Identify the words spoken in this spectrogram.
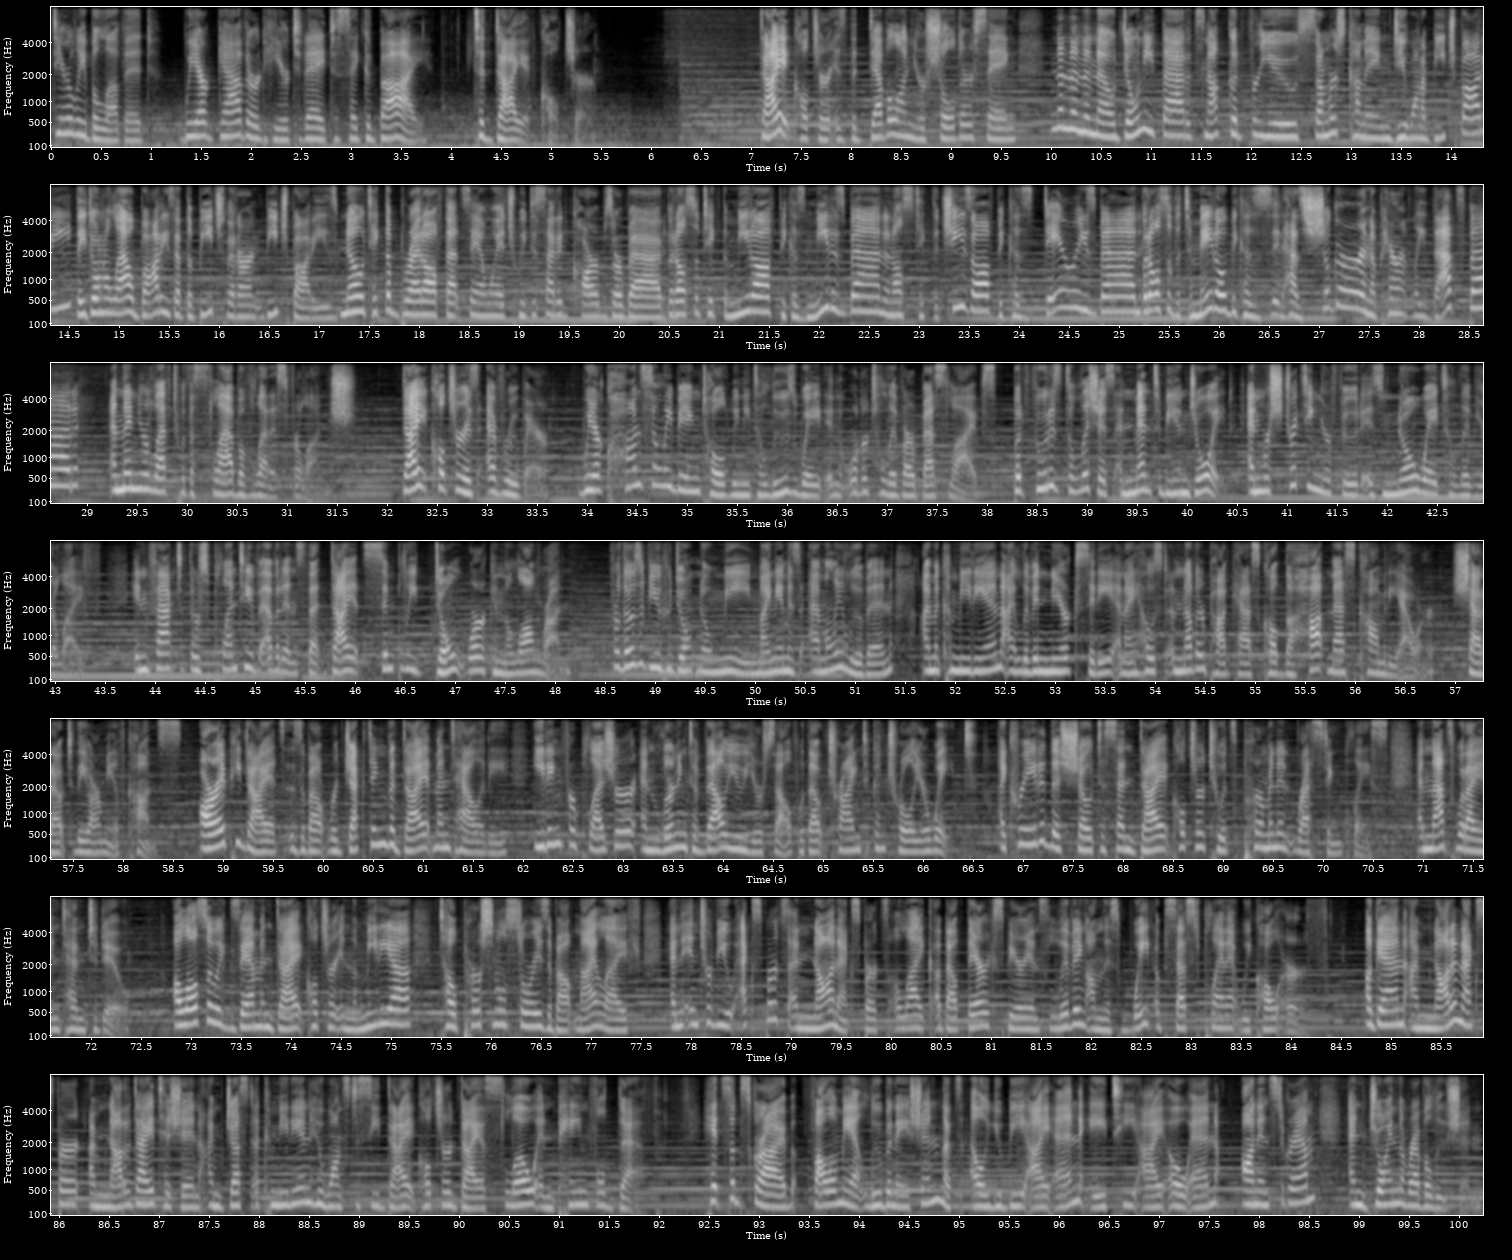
Dearly beloved, we are gathered here today to say goodbye to diet culture. Diet culture is the devil on your shoulder saying, No, no, no, no, don't eat that. It's not good for you. Summer's coming. Do you want a beach body? They don't allow bodies at the beach that aren't beach bodies. No, take the bread off that sandwich. We decided carbs are bad, but also take the meat off because meat is bad, and also take the cheese off because dairy's bad, but also the tomato because it has sugar and apparently that's bad. And then you're left with a slab of lettuce for lunch. Diet culture is everywhere. We are constantly being told we need to lose weight in order to live our best lives. But food is delicious and meant to be enjoyed, and restricting your food is no way to live your life. In fact, there's plenty of evidence that diets simply don't work in the long run. For those of you who don't know me, my name is Emily Lubin. I'm a comedian. I live in New York City and I host another podcast called The Hot Mess Comedy Hour. Shout out to the Army of Cunts. RIP Diets is about rejecting the diet mentality, eating for pleasure, and learning to value yourself without trying to control your weight. I created this show to send diet culture to its permanent resting place, and that's what I intend to do. I'll also examine diet culture in the media, tell personal stories about my life, and interview experts and non experts alike about their experience living on this weight obsessed planet we call Earth. Again, I'm not an expert, I'm not a dietitian, I'm just a comedian who wants to see diet culture die a slow and painful death. Hit subscribe, follow me at Lubination, that's L U B I N A T I O N, on Instagram, and join the revolution.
